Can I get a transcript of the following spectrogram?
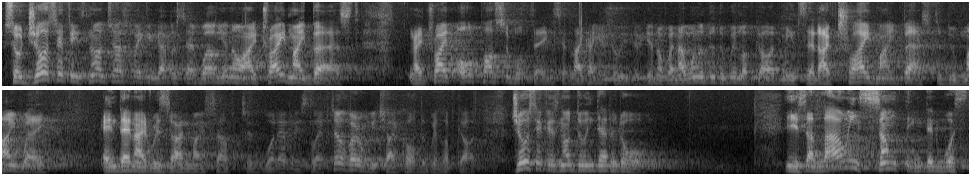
So Joseph is not just waking up and saying, Well, you know, I tried my best. I tried all possible things, like I usually do. You know, when I want to do the will of God means that I've tried my best to do my way, and then I resign myself to whatever is left over, which I call the will of God. Joseph is not doing that at all. He is allowing something that was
